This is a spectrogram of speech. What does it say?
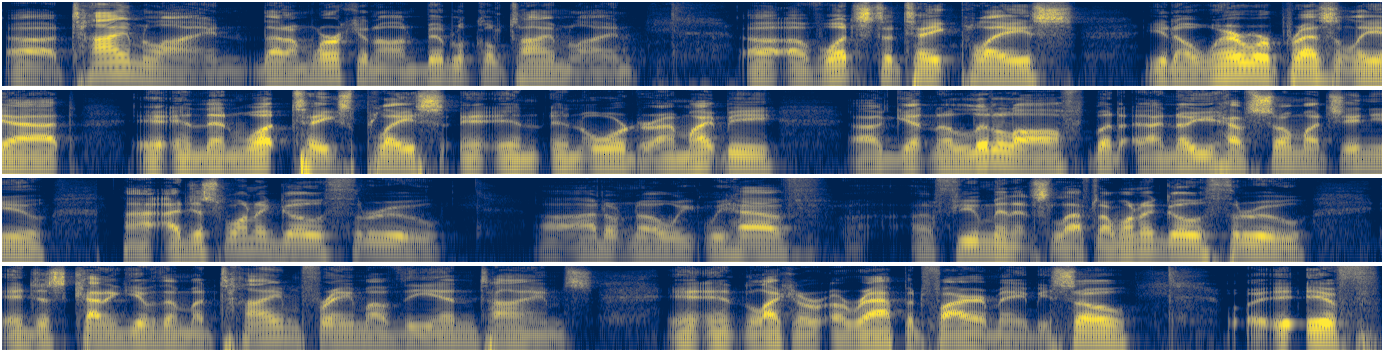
uh, timeline that I'm working on, biblical timeline uh, of what's to take place, you know, where we're presently at, and then what takes place in, in, order. I might be getting a little off, but I know you have so much in you. I, I just want to go through. Uh, I don't know. We, we have a few minutes left. I want to go through and just kind of give them a time frame of the end times and like a, a, rapid fire maybe. So if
